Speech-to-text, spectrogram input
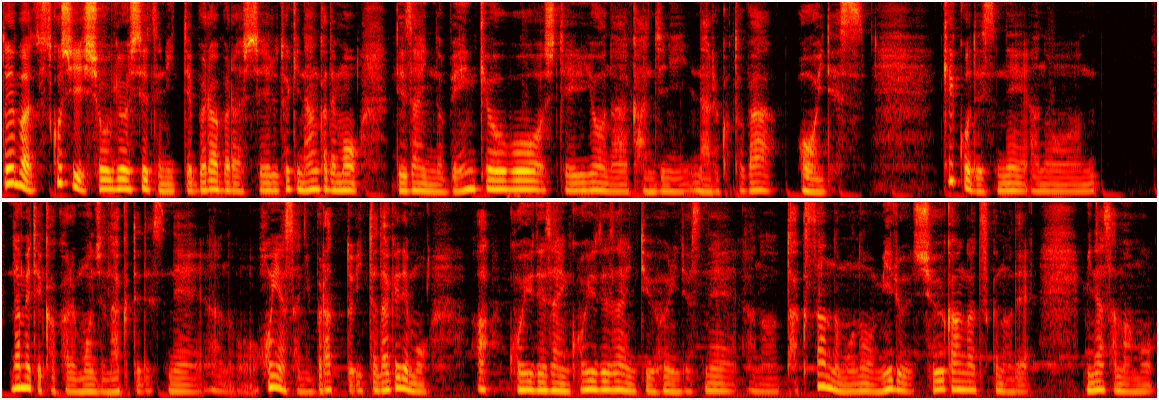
例えば少し商業施設に行ってブラブラしている時なんかでもデザインの勉強をしているような感じになることが多いです。結構ですねあの舐めてかかるもんじゃなくてですねあの本屋さんにブラッと行っただけでもあこういうデザインこういうデザインっていう風にですねあのたくさんのものを見る習慣がつくので皆様も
